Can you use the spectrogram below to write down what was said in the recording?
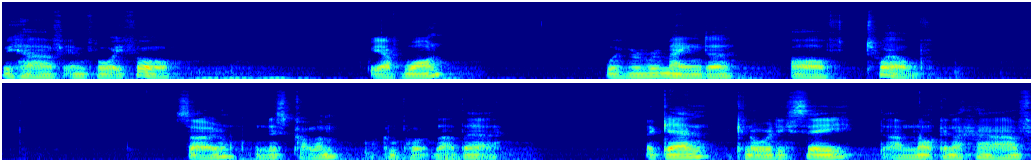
we have in 44. We have one with a remainder of 12. So in this column, I can put that there. Again, you can already see that I'm not going to have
